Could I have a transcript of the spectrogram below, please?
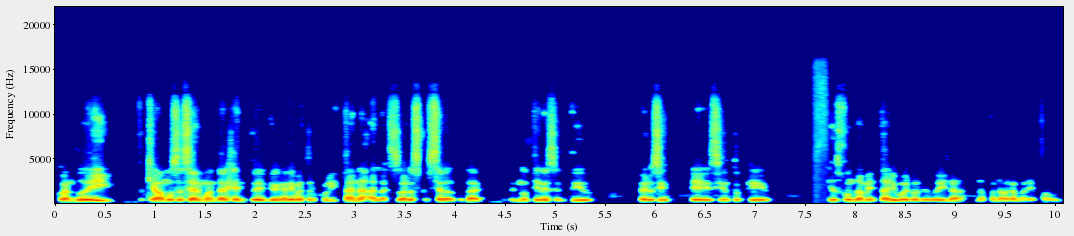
cuando de, ¿qué vamos a hacer? Mandar gente del gran área metropolitana a las zonas costeras, ¿verdad? No tiene sentido. Pero sí, eh, siento que, que, es fundamental y bueno, le doy la, la palabra a María Paula.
